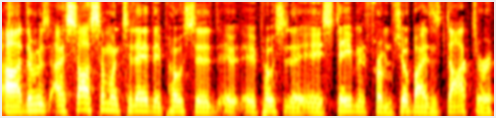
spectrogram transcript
Uh, there was I saw someone today. They posted it, it posted a, a, statement from Joe Biden's doctor,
